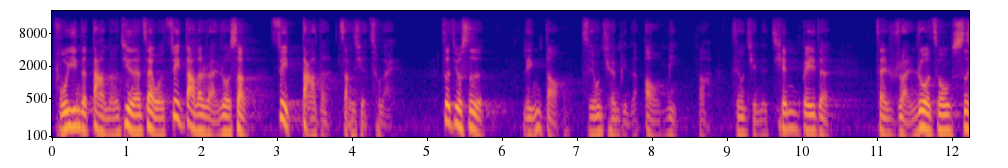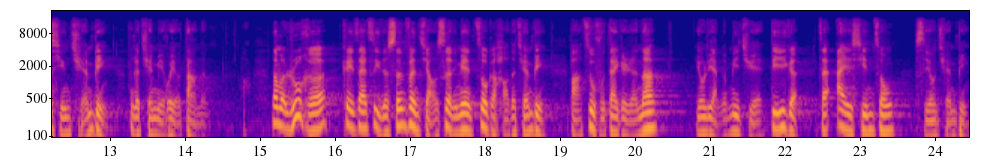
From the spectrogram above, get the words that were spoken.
福音的大能竟然在我最大的软弱上最大的彰显出来，这就是领导使用权柄的奥秘啊！使用权柄谦卑的在软弱中施行权柄，那个权柄会有大能。那么，如何可以在自己的身份角色里面做个好的权柄，把祝福带给人呢？有两个秘诀：第一个，在爱心中使用权柄，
